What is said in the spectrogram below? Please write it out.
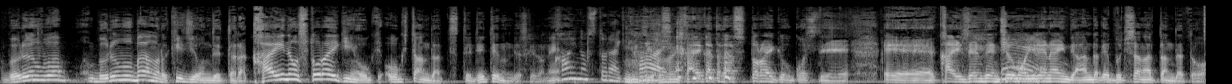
ブルーム、ブルームバーグの記事読んでたら、買いのストライキが起き起きたんだっつって出てるんですけどね。買いのストライキ、はい、要するに買い方がストライキを起こして、えー、買い全然注文入れないんで、あんだけぶち下がったんだと。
